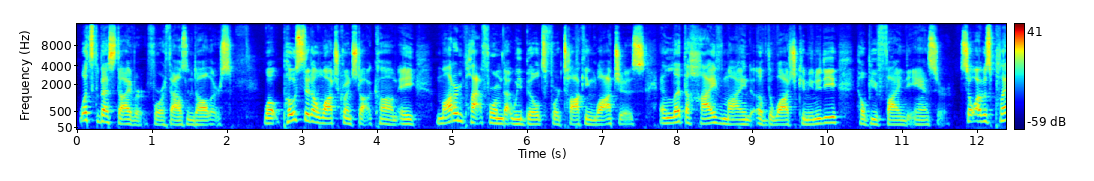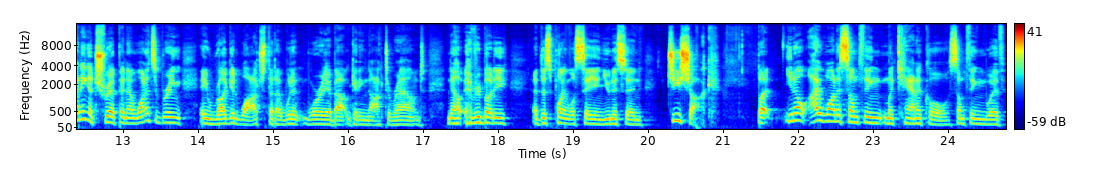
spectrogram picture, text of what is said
what's the best diver for $1,000? Well, post it on watchcrunch.com, a modern platform that we built for talking watches, and let the hive mind of the watch community help you find the answer. So I was planning a trip and I wanted to bring a rugged watch that I wouldn't worry about getting knocked around. Now, everybody at this point will say in unison, G-Shock. But you know, I wanted something mechanical, something with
